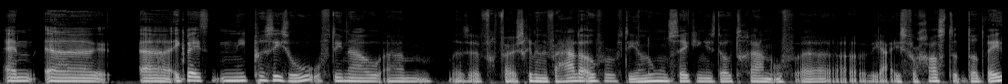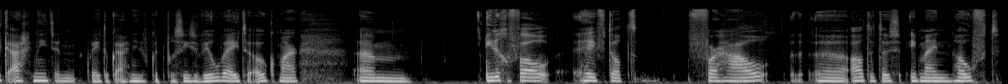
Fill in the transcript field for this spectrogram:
En eh, ik weet niet precies hoe. Of die nou... ehm, er zijn verschillende verhalen over. Of die een longontsteking is doodgegaan. Of ja, is vergast. Dat, dat weet ik eigenlijk niet. En ik weet ook eigenlijk niet of ik het precies wil weten ook. Maar ehm, in ieder geval heeft dat verhaal... eh, altijd dus in mijn hoofd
